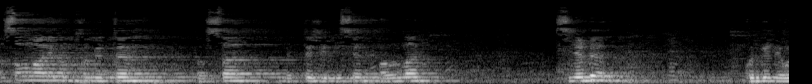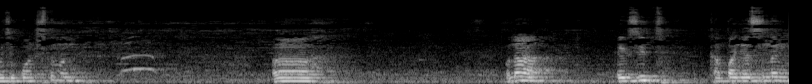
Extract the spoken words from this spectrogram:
ассалаумағалейкум құрметті достар құрметті жерлестер балалар сіздерді көргенде өте қуаныштымын. Ә, мына экзит компаниясының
